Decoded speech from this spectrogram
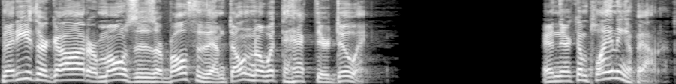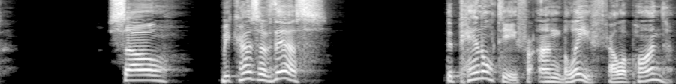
that either God or Moses or both of them don't know what the heck they're doing. And they're complaining about it. So, because of this, the penalty for unbelief fell upon them.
